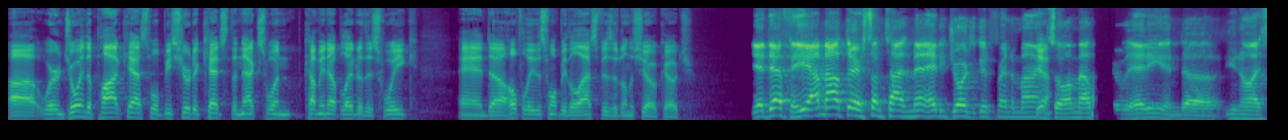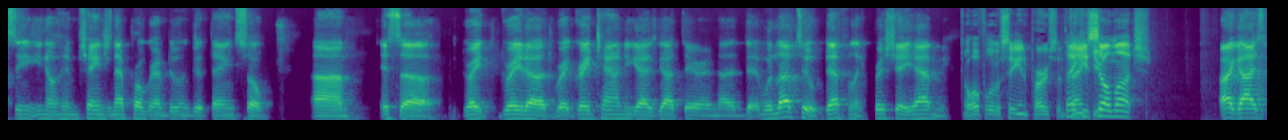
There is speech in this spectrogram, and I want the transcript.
Uh, we're enjoying the podcast. We'll be sure to catch the next one coming up later this week, and uh, hopefully this won't be the last visit on the show, Coach. Yeah, definitely. Yeah, I'm out there sometimes, man. Eddie George is a good friend of mine, Yeah. so I'm out there with Eddie, and uh, you know, I see you know him changing that program, doing good things. So um, it's a great, great, uh, great, great town you guys got there, and uh, d- would love to definitely appreciate you having me. Well, hopefully we'll see you in person. Thank, you so much. All right, guys.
